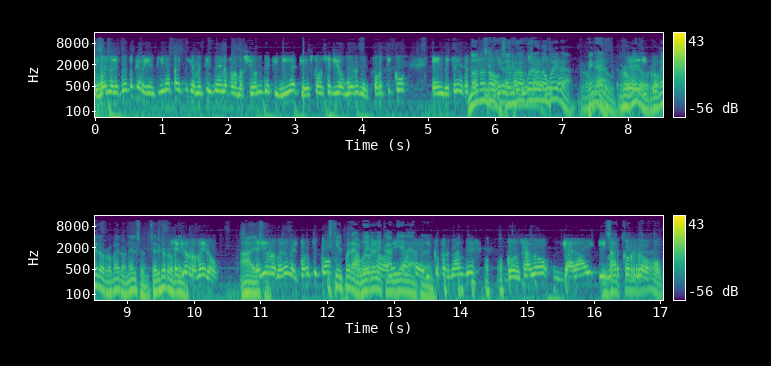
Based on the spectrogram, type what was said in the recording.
Bueno, le cuento que Argentina prácticamente tiene la formación definida, que es con Sergio Agüero en el pórtico en defensa. No, no, no, Sergio Agüero no juega. Venga, Romero, Federico. Romero, Romero, Nelson. Sergio Romero. Sergio Romero. Ah. Sergio Romero en el pórtico. Es que él por Agüero le cambia la- Federico Fernández, Gonzalo Garay y Marco Rojo.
